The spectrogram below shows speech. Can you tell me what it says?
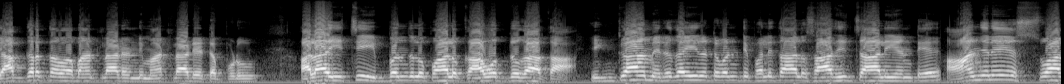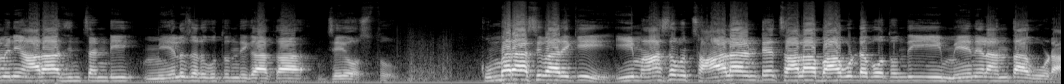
జాగ్రత్త మాట్లాడండి మాట్లాడేటప్పుడు. అలా ఇచ్చి ఇబ్బందులు పాలు కావద్దుగాక ఇంకా మెరుగైనటువంటి ఫలితాలు సాధించాలి అంటే ఆంజనేయ స్వామిని ఆరాధించండి. మేలు జరుగుతుందిగాక జయోస్తు. కుంభరాశి వారికి ఈ మాసము చాలా అంటే చాలా బాగుండబోతుంది ఈ మే నెల అంతా కూడా.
